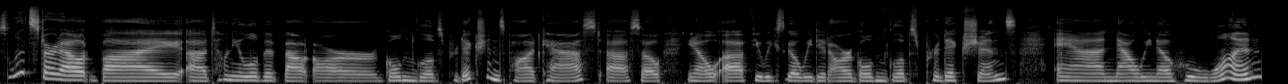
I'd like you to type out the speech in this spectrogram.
So let's start out by uh, telling you a little bit about our Golden Globes predictions podcast. Uh, so, you know, a few weeks ago we did our Golden Globes predictions, and now we know who won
